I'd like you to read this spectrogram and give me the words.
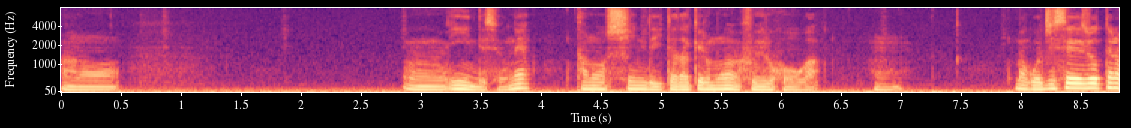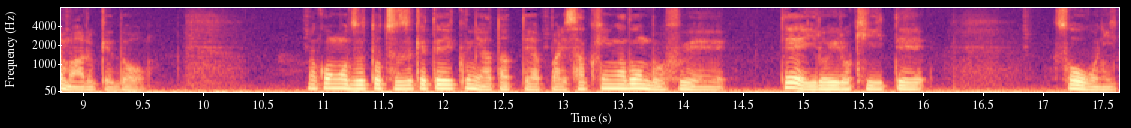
あのうんいいんですよね楽しんでいただけるものが増える方が。うんまあ、ご時世上ってのもあるけどまあ、今後ずっと続けていくにあたってやっぱり作品がどんどん増えていろいろ聞いて相互に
